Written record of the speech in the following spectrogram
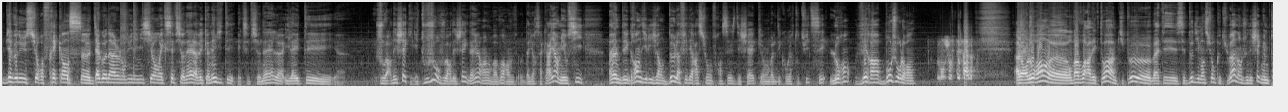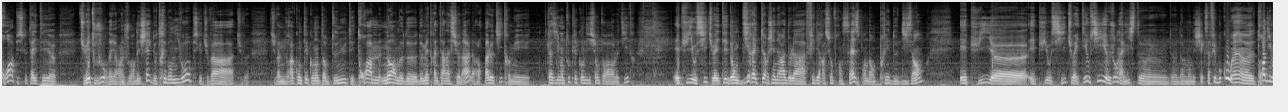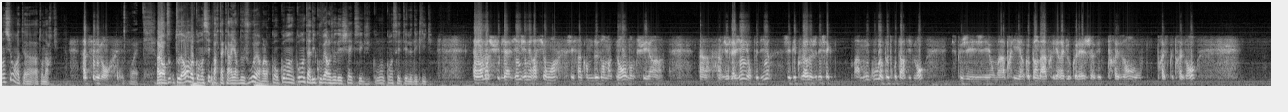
Bienvenue sur Fréquence Diagonale. Aujourd'hui une émission exceptionnelle avec un invité exceptionnel. Il a été euh, joueur d'échecs, il est toujours joueur d'échecs d'ailleurs, hein. on va voir d'ailleurs sa carrière, mais aussi un des grands dirigeants de la Fédération française d'échecs. On va le découvrir tout de suite, c'est Laurent Vera. Bonjour Laurent. Bonjour Stéphane. Alors Laurent, euh, on va voir avec toi un petit peu euh, bah, ces deux dimensions que tu as dans le jeu d'échecs, même trois, puisque tu as été, euh, tu es toujours d'ailleurs un joueur d'échecs de très bon niveau, puisque tu vas, tu vas, nous raconter comment tu as obtenu tes trois normes de, de, maître international. Alors pas le titre, mais quasiment toutes les conditions pour avoir le titre. Et puis aussi, tu as été donc directeur général de la Fédération française pendant près de dix ans. Et puis, euh, et puis aussi, tu as été aussi journaliste euh, dans le monde échec. Ça fait beaucoup, hein, euh, trois dimensions à, ton arc. Absolument. Ouais. Alors tout, d'abord, on va commencer par ta carrière de joueur. Alors comment comment t'as découvert le jeu d'échecs? Comment comment ça a été le déclic? Alors moi, je suis de la vieille génération. Hein. J'ai 52 ans maintenant, donc je suis un, vieux de la vieille, on peut dire. J'ai découvert le jeu d'échecs à mon goût un peu trop tardivement, puisque j'ai, on appris, un copain m'a appris les règles au collège. J'avais 13 ans ou presque 13 ans.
